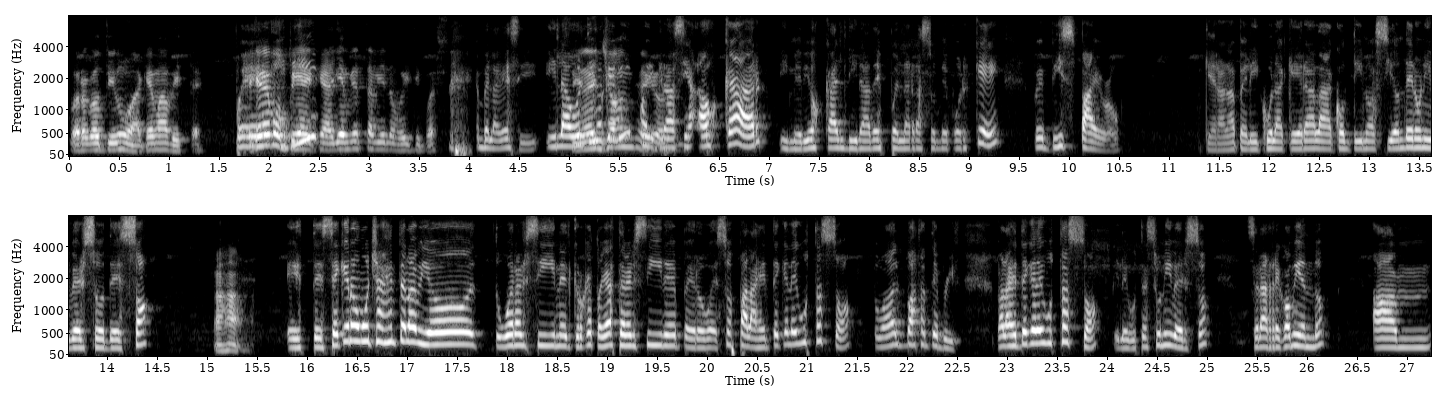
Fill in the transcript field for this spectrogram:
Pero continúa, ¿qué más viste? Pues, es que me que alguien está viendo Vítico. En verdad que sí. Y la última que vi, pues, gracias a Oscar, y me dio Oscar dirá después la razón de por qué, pues vi Spiral que era la película que era la continuación del universo de Saw. Ajá. Este, sé que no mucha gente la vio, tuvo en el cine, creo que todavía está en el cine, pero eso es para la gente que le gusta Saw. Lo voy a dar bastante brief. Para la gente que le gusta Saw y le gusta ese universo, se las recomiendo. Um,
